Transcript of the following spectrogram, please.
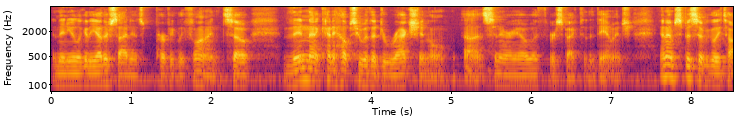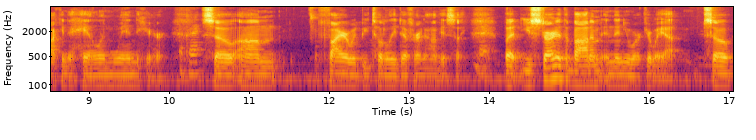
And then you look at the other side, and it's perfectly fine. So then that kind of helps you with a directional uh, scenario with respect to the damage. And I'm specifically talking to hail and wind here. Okay. So um, fire would be totally different, obviously. Right. But you start at the bottom and then you work your way up. So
